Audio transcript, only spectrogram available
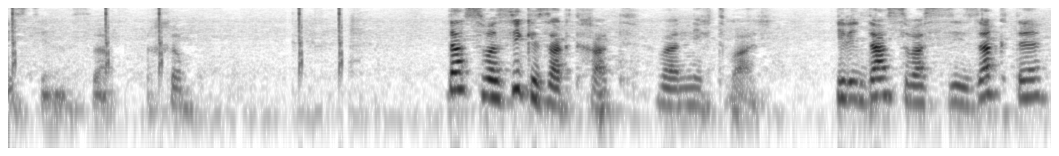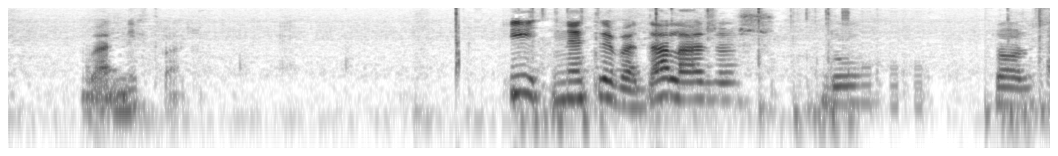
istina sa H. Das, was sie gesagt hat, war nicht wahr. Ili das, was sie sagte, war nicht wahr. I ne treba da lažeš, du sollst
